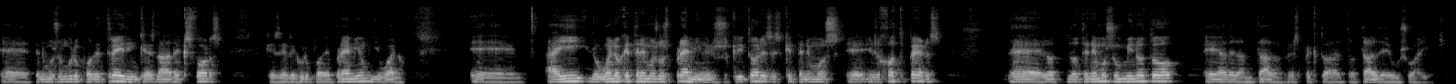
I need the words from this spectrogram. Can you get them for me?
eh, tenemos un grupo de trading que es la DexForce, que es el grupo de Premium, y bueno, eh, ahí lo bueno que tenemos los Premium y los suscriptores es que tenemos eh, el Hot Pairs, lo, lo, tenemos un minuto adelantado respecto al total de usuarios.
